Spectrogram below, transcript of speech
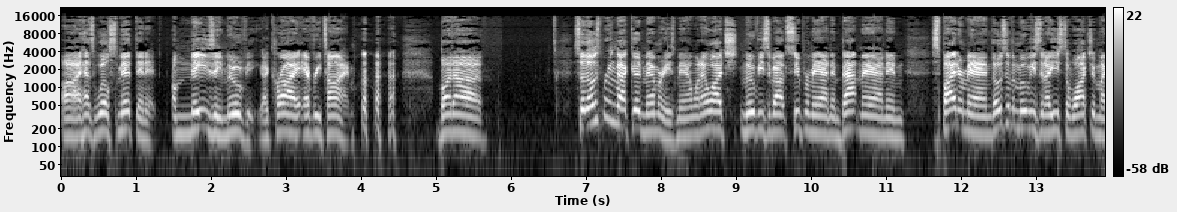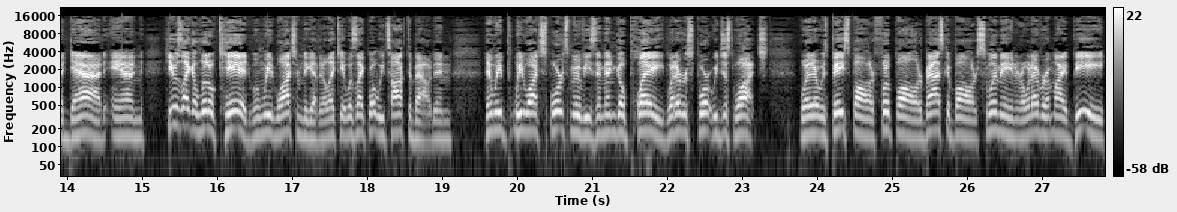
uh, has Will Smith in it. Amazing movie. I cry every time. but, uh, so those bring back good memories, man. When I watch movies about Superman and Batman and Spider-Man, those are the movies that I used to watch with my dad and he was like a little kid when we'd watch them together. Like it was like what we talked about and then we'd, we'd watch sports movies and then go play whatever sport we just watched, whether it was baseball or football or basketball or swimming or whatever it might be.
